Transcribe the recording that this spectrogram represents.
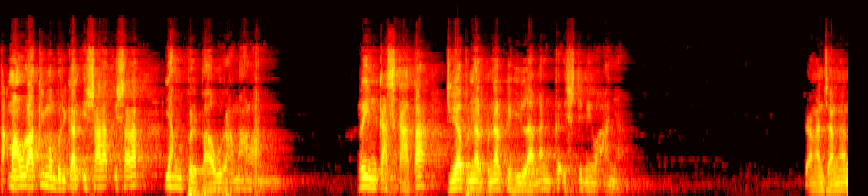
Tak mau lagi memberikan isyarat-isyarat yang berbau ramalan. Ringkas kata, dia benar-benar kehilangan keistimewaannya. Jangan-jangan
